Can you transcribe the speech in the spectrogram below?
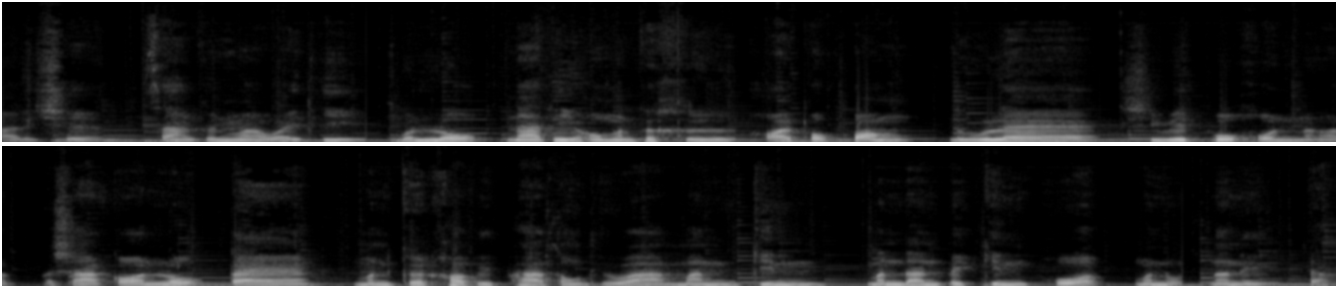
อาริเชน สร้างขึ้นมาไว้ที่บนโลก หน้าที่ของมันก็คือคอยปกป้องดูแลชีวิตผู้คนนะครับ ประชากรโลก แต่มันเกิดข้อผิดพลาดตรงที่ว่ามันกินมันดันไปกินพวกมนุษย์นั่นเอง จาก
